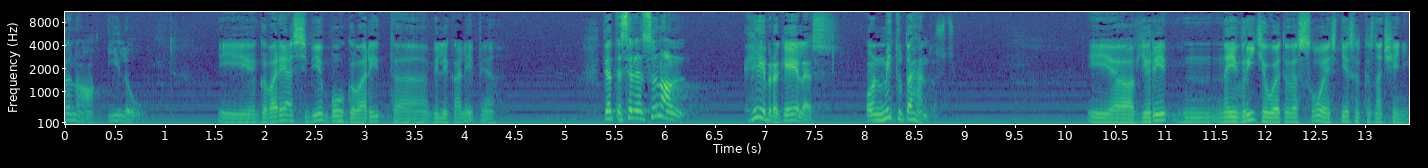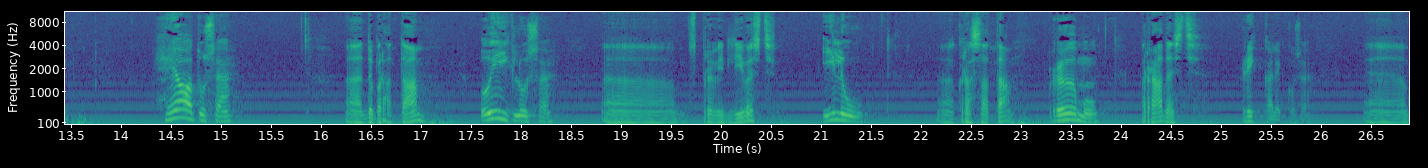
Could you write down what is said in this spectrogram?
sõna ilu. И говоря о себе, Бог говорит э, великолепие. teate, sellel sõnal heebrea keeles on mitu tähendust. И э, в евре- м, на иврите у этого слова есть несколько значений. headuse, Э, Доброта, õigluse, э, справедливость, ilu, э, красота, rõõmu, радость, rikkalikkuse. э,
